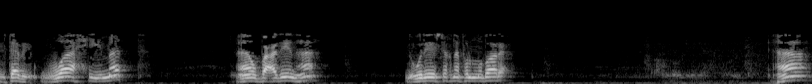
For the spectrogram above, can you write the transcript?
انتبه واحمت ها وبعدين ها نقول إيه يا شيخنا في المضارع؟ ها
